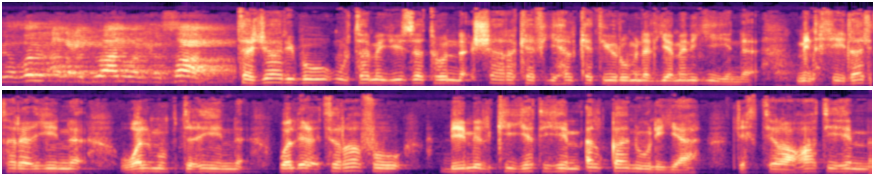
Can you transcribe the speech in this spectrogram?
في ظل العدوان والحصار. تجارب متميزة شارك فيها الكثير من اليمنيين من خلال الترعين والمبدعين والاعتراف بملكيتهم القانونية لاختراعاتهم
